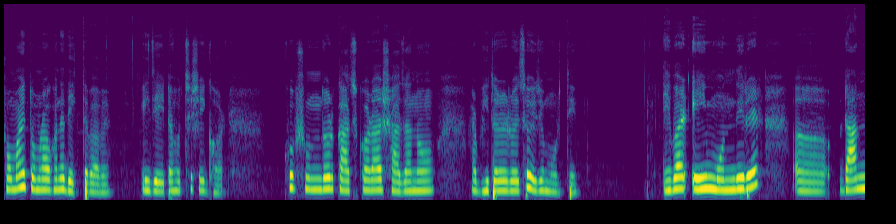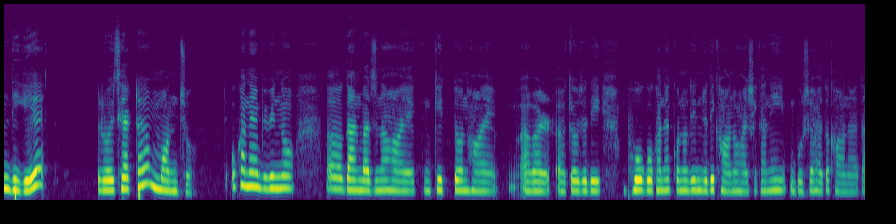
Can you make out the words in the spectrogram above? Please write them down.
সময় তোমরা ওখানে দেখতে পাবে। এই যে এটা হচ্ছে সেই ঘর। খুব সুন্দর কাজ করা, সাজানো আর ভিতরে রয়েছে ওই যে মূর্তি। এবার এই মন্দিরের ডান দিকে রয়েছে একটা মঞ্চ। ওখানে বিভিন্ন গান বাজনা হয়, কীর্তন হয়, আবার কেউ যদি ভোগ ওখানে কোনো দিন যদি খাওয়ানো হয়, সেখানেই বসে হয়তো খাওয়ানো হয়। তা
